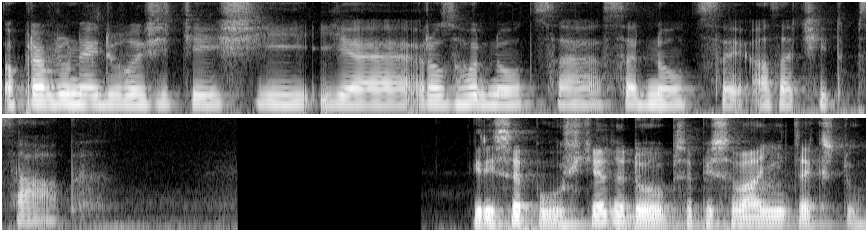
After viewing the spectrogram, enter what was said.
opravdu nejdůležitější je rozhodnout se, sednout si a začít psát. Kdy se pouštět do přepisování textu?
